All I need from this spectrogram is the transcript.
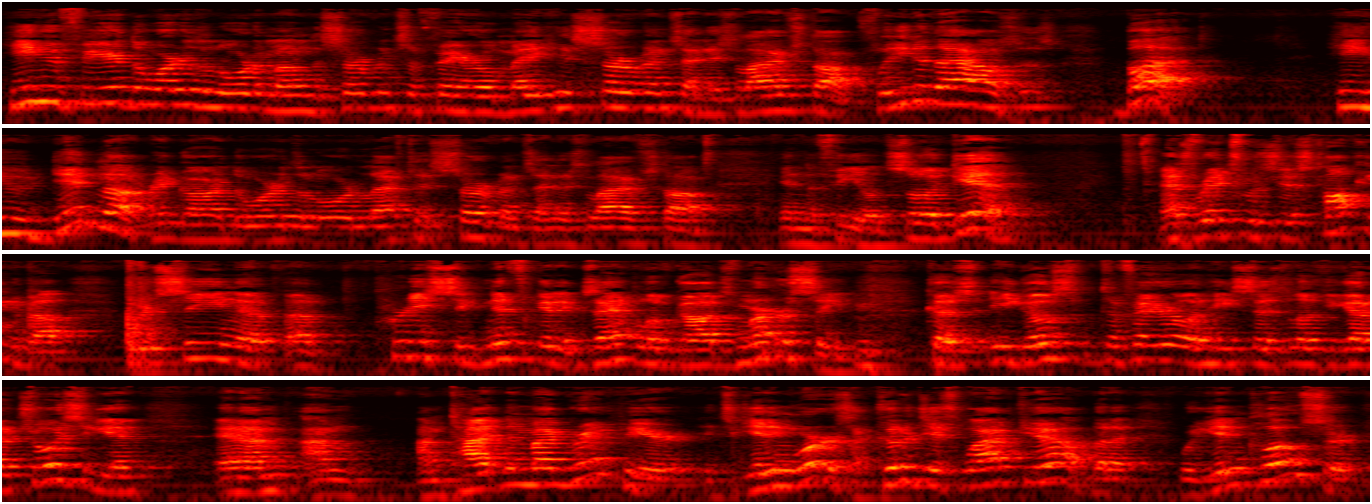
He who feared the word of the Lord among the servants of Pharaoh made his servants and his livestock flee to the houses, but he who did not regard the word of the Lord left his servants and his livestock in the field. So again, as Rich was just talking about, we're seeing a, a pretty significant example of God's mercy because he goes to Pharaoh and he says, "Look, you got a choice again, and I'm I'm I'm tightening my grip here. It's getting worse. I could have just wiped you out, but uh, we're getting closer."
